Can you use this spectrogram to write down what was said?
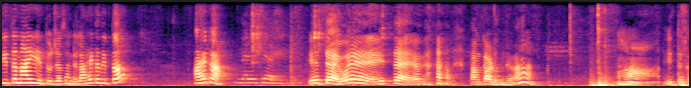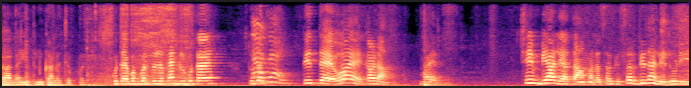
तिथं नाही आहे तुझ्या सँडल. आहे का तिथं? आहे का? येत आहे. वय येत आहे. थांब काढून दे हा. हा इथं काला इथून काला चप्पल. कुठं आहे बघ बरं तुझा सँडल कुठं आहे? तुझा तिथे आहे वय काढा. बाहेर. शेंबी आले आता आम्हाला सगळी सर्दी झाली थोडी.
